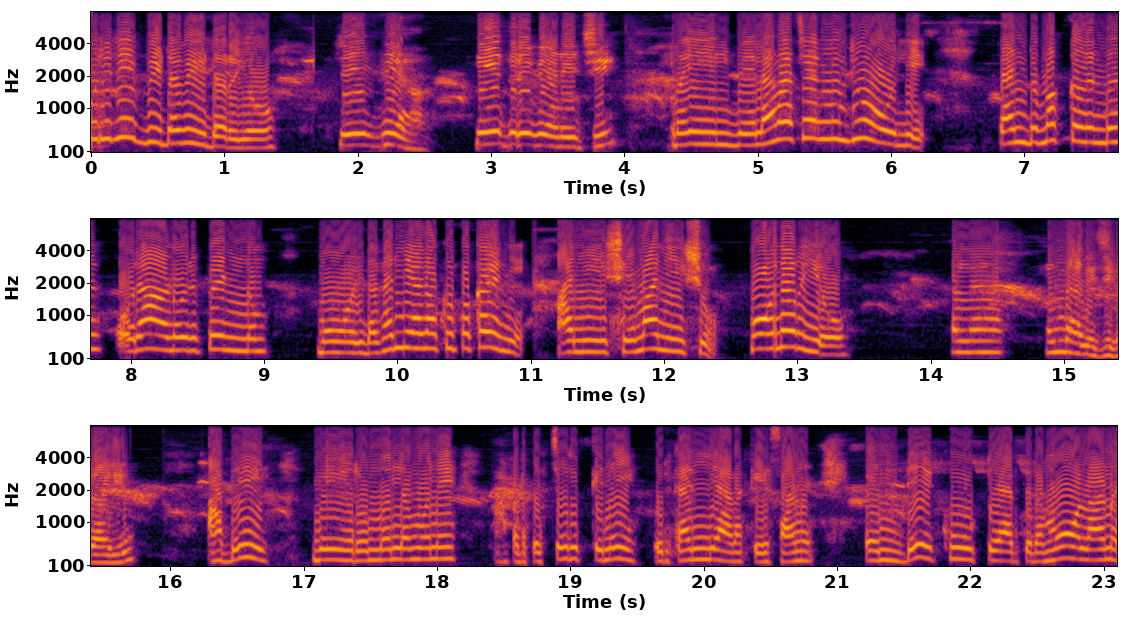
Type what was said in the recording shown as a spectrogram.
ഒരു രവിയുടെ വീടറിയോ? രവിയാ? ഏത് രവിയാണ് ചേച്ചി റെയിൽവേയിലാണ് ആ ചേട്ടന് ജോലി. രണ്ടു മക്കളുണ്ട്. ഒരാണും ഒരു പെണ്ണും. മോളുടെ കല്യാണമൊക്കെ ഇപ്പൊ കഴിഞ്ഞ്. അനീഷയും അനീഷും. മോനറിയോ? അല്ല എന്താണ് ചേച്ചി കാര്യം? അതെ വേറൊന്നുമല്ല മോനെ. അവിടുത്തെ ചെറുക്കനെ ഒരു കല്യാണ കേസാണ്. എന്റെ കൂട്ടുകാരത്തിന്റെ മോളാണ്.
